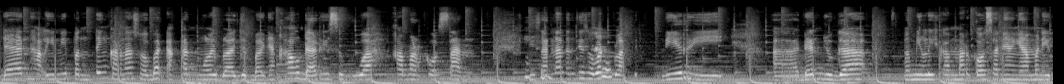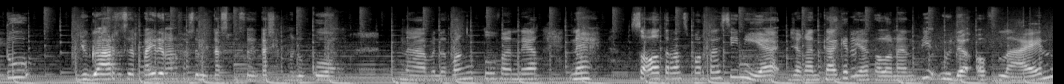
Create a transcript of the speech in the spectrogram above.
Dan hal ini penting karena sobat akan mulai belajar banyak hal dari sebuah kamar kosan. Di sana nanti sobat belajar sendiri eh, dan juga memilih kamar kosan yang nyaman itu juga harus disertai dengan fasilitas-fasilitas yang mendukung. Nah, bener banget tuh Vandel. Nah, soal transportasi nih ya, jangan kaget ya kalau nanti udah offline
